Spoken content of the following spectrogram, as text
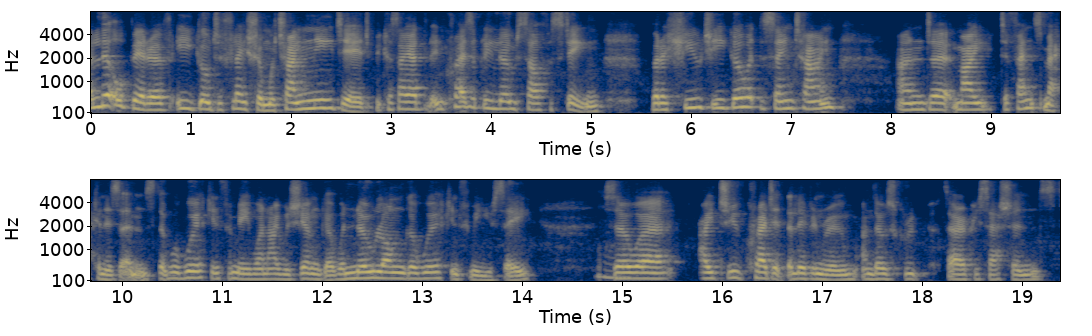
a little bit of ego deflation, which I needed because I had incredibly low self esteem, but a huge ego at the same time. And uh, my defense mechanisms that were working for me when I was younger were no longer working for me, you see. So uh, I do credit the living room and those group therapy sessions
